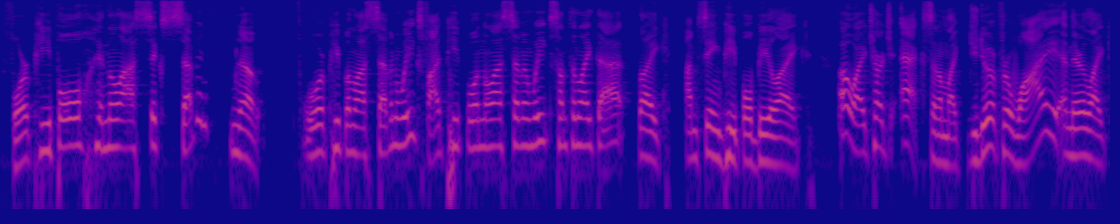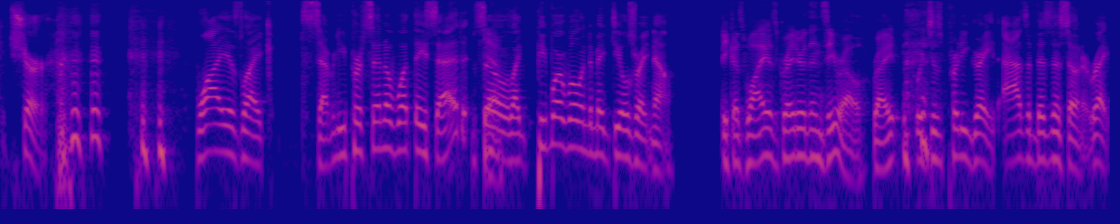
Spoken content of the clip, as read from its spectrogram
four people in the last six, seven, no, four people in the last seven weeks, five people in the last seven weeks, something like that. Like I'm seeing people be like, oh, I charge X. And I'm like, do you do it for Y? And they're like, sure. y is like 70% of what they said. So yeah. like people are willing to make deals right now. Because Y is greater than zero, right? Which is pretty great as a business owner, right?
